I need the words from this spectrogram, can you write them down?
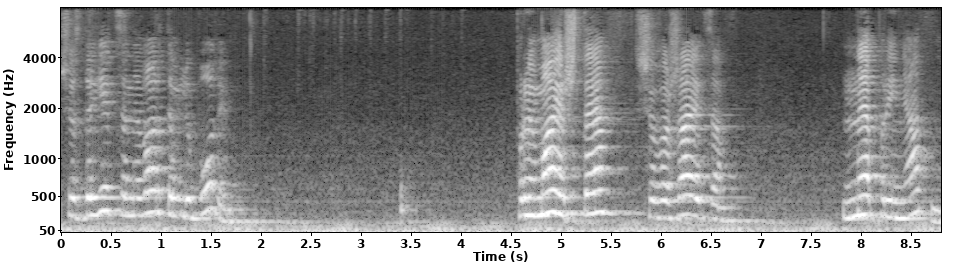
що здається невартим любові. Приймаєш те, що вважається неприйнятним.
